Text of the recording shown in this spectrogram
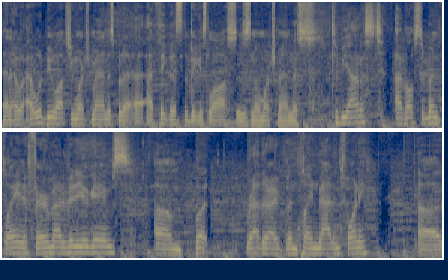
and I, I would be watching March Madness, but I, I think that's the biggest loss is no March Madness. To be honest, I've also been playing a fair amount of video games, um, but rather I've been playing Madden 20. Uh,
